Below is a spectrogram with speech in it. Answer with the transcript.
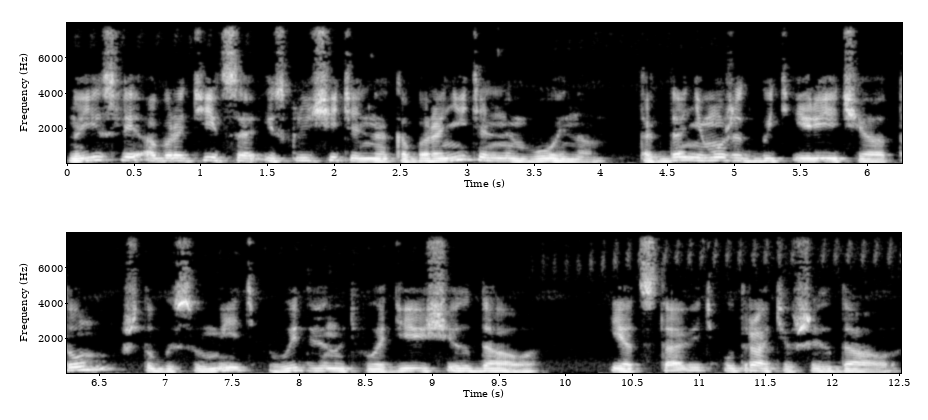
Но если обратиться исключительно к оборонительным войнам, тогда не может быть и речи о том, чтобы суметь выдвинуть владеющих Дао и отставить утративших Дао,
